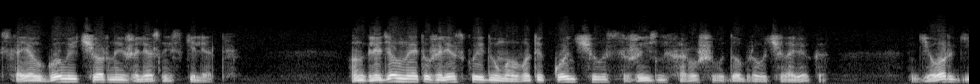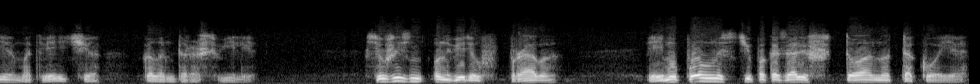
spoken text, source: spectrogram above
стоял голый черный железный скелет. Он глядел на эту железку и думал, вот и кончилась жизнь хорошего доброго человека, Георгия Матвеевича Каландарашвили. Всю жизнь он верил в право, и ему полностью показали, что оно такое.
